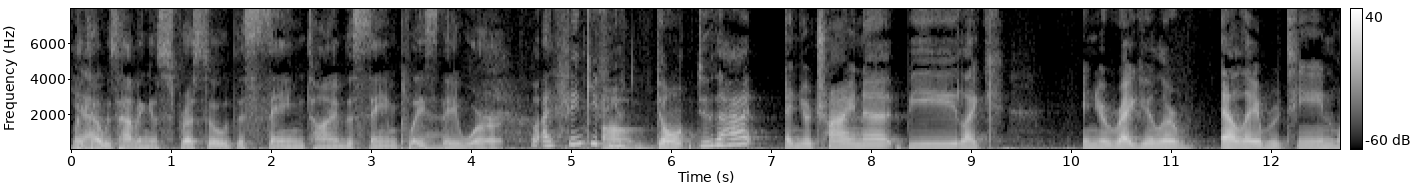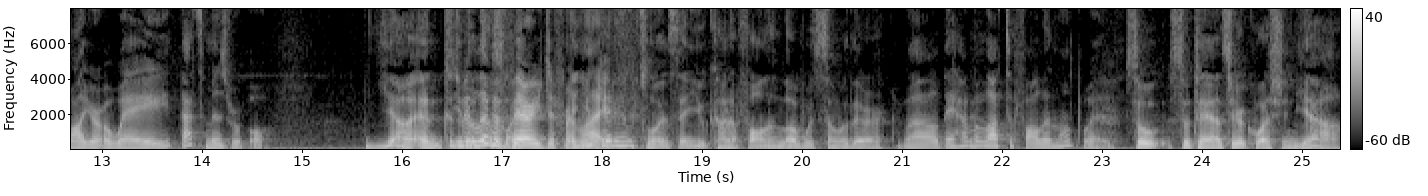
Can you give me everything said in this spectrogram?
Like Yeah. I was having espresso the same time, the same place Yeah. they were. Well, I think if you Um, don't do that and you're trying to be like in your regular LA routine while you're away, that's miserable. Yeah, and 'Cause you we know, live a very different and You get influenced, and you kind of fall in love with some of their. Well, they have a lot to fall in love with. So, so to answer your question, yeah,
